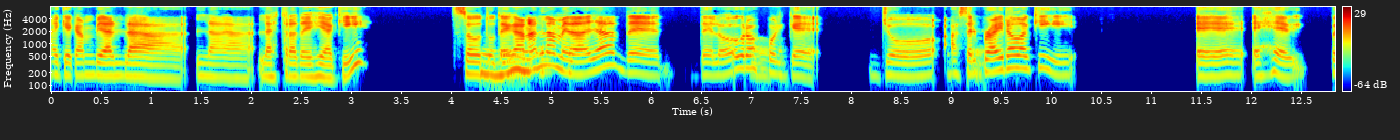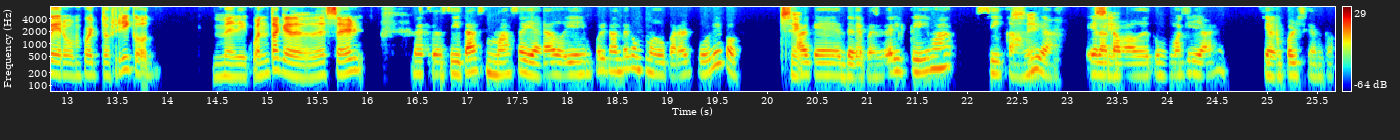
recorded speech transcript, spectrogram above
Hay que cambiar la, la, la estrategia aquí. So, tú te ganas la medalla de, de logros porque yo hacer bridal aquí es, heavy, pero en Puerto Rico me di cuenta que debe de ser... Necesitas más sellado y es importante como educar al público a que depende del clima, sí cambia el acabado de tu maquillaje, 100%.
